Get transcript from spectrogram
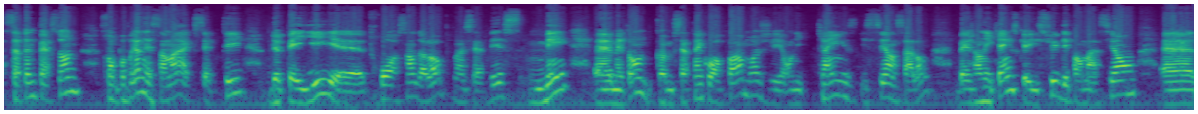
certaines personnes sont pas prêtes nécessairement à accepter de payer 300 euh, dollars pour un service. Mais, euh, mettons, comme certains coiffeurs, moi, j'ai, on est 15 ici en salon, ben j'en ai 15 qui suivent des formations, euh,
